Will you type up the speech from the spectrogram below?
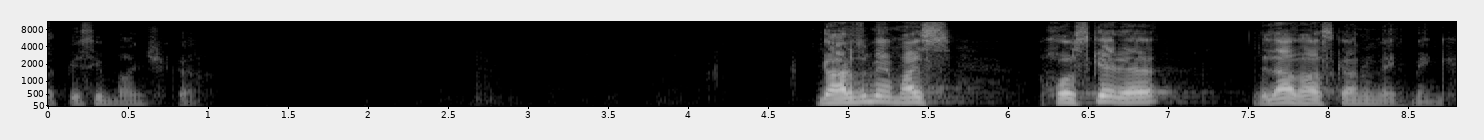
Այդպիսի բան չկա։ Գարձում եմ այս խոսքերը լավ հասկանում ենք մենք։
